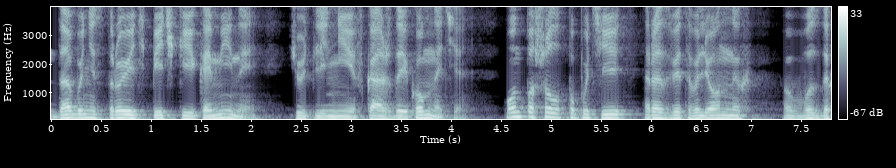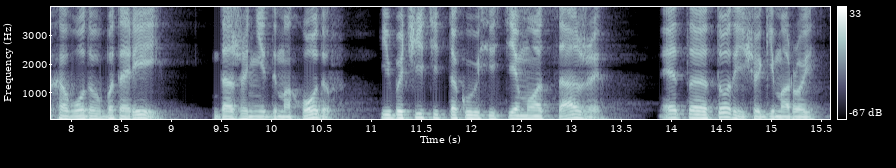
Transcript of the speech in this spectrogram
Дабы не строить печки и камины чуть ли не в каждой комнате, он пошел по пути разветвленных воздуховодов батарей, даже не дымоходов, ибо чистить такую систему от сажи – это тот еще геморрой –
